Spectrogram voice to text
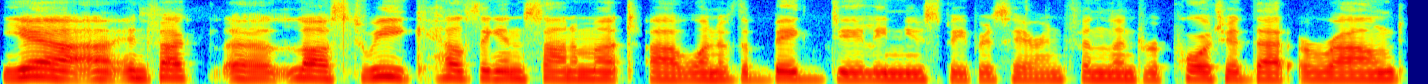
Yeah, uh, in fact, uh, last week, Helsingin Sanomat, uh, one of the big daily newspapers here in Finland, reported that around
